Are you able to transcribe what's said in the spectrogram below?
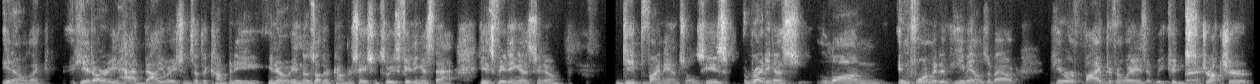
You know, like he had already had valuations of the company, you know, in those other conversations. So he's feeding us that. He's feeding us, you know, deep financials. He's writing us long, informative emails about here are five different ways that we could right. structure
